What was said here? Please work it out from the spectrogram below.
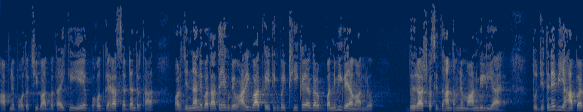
आपने बहुत अच्छी बात बताई कि ये एक बहुत गहरा षड्यंत्र था, और जिन्ना ने बताते हैं, एक व्यवहारिक बात कही थी कि भाई ठीक है, अगर बन भी गया मान लो, द्विराष्ट्र का सिद्धांत हमने मान भी लिया है तो जितने भी यहाँ पर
